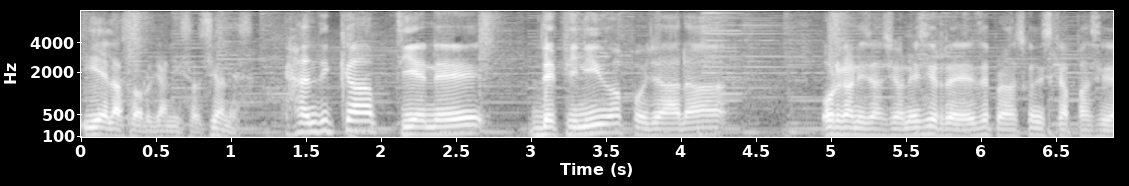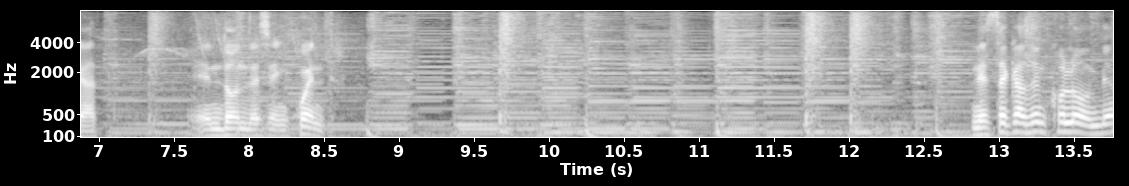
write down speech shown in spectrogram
y de las organizaciones. Handicap tiene definido apoyar a organizaciones y redes de personas con discapacidad en donde se encuentran. En este caso en Colombia,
